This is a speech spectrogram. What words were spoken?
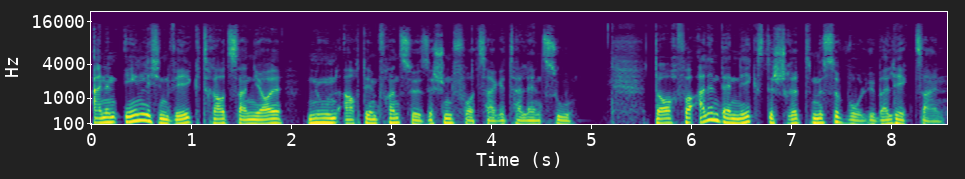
Einen ähnlichen Weg traut Sagnol nun auch dem französischen Vorzeigetalent zu. Doch vor allem der nächste Schritt müsse wohl überlegt sein.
